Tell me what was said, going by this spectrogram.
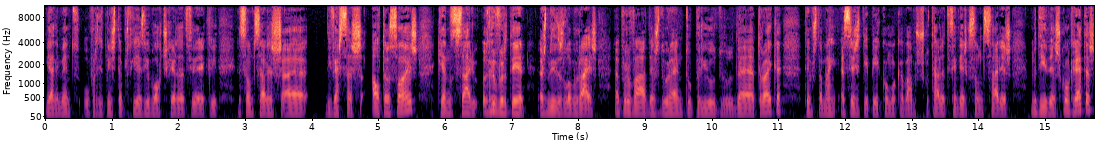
nomeadamente, o Partido Comunista Português e o Bloco de Esquerda a defender que são necessárias uh, diversas alterações, que é necessário reverter as medidas laborais aprovadas durante o período da Troika. Temos também a CGTP, como acabámos de escutar, a defender que são necessárias medidas concretas.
